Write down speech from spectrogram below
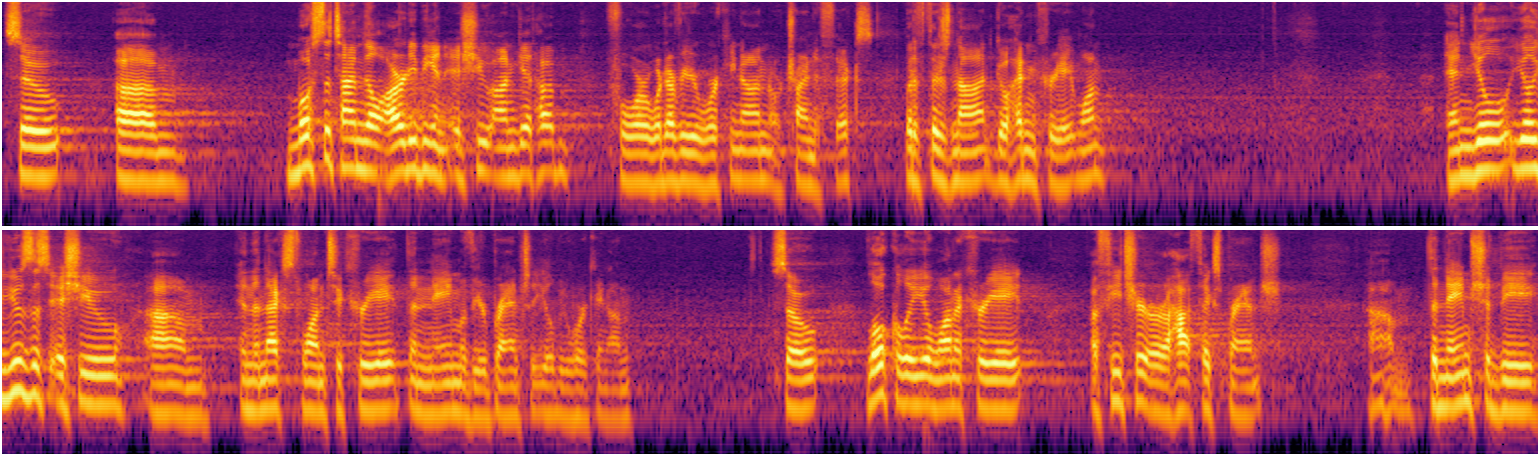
So um, most of the time, there'll already be an issue on GitHub for whatever you're working on or trying to fix. But if there's not, go ahead and create one. And you'll, you'll use this issue um, in the next one to create the name of your branch that you'll be working on. So locally, you'll want to create a feature or a hotfix branch. Um, the name should be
